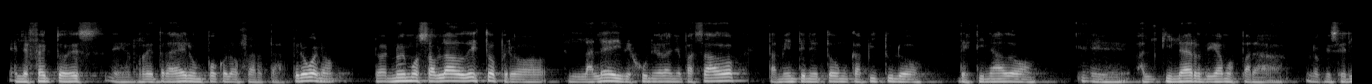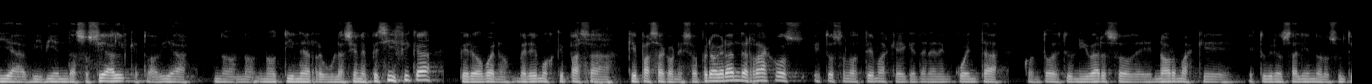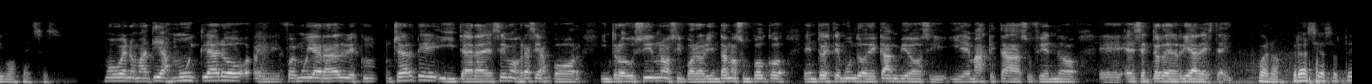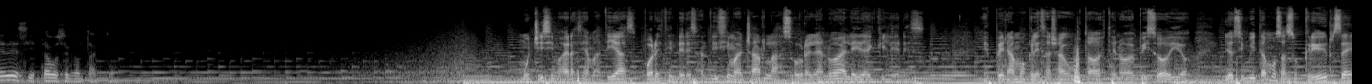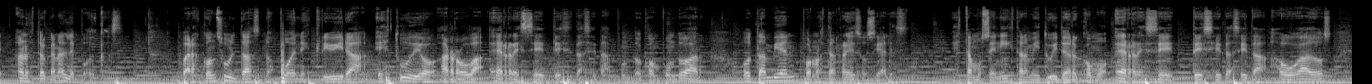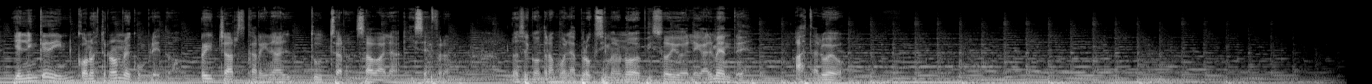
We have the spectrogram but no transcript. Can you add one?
el efecto es eh, retraer un poco la oferta. Pero bueno, no hemos hablado de esto, pero la ley de junio del año pasado también tiene todo un capítulo destinado eh, alquiler, digamos, para lo que sería vivienda social, que todavía no, tiene regulación específica, pero bueno, veremos qué pasa, qué pasa con eso. Pero a grandes rasgos, estos son los temas que hay que tener en cuenta con todo este universo de normas que estuvieron saliendo en los últimos meses. Muy bueno, Matías, muy claro. Eh, fue muy agradable escucharte y te agradecemos. Gracias por introducirnos y por orientarnos un poco en todo este mundo de cambios y, demás que está sufriendo eh, el sector del real estate. Bueno, gracias a ustedes y estamos en contacto. Muchísimas gracias Matías por esta interesantísima charla sobre la nueva ley de alquileres. Esperamos que les haya gustado este nuevo episodio y los invitamos a suscribirse a nuestro canal de podcast. Para consultas nos pueden escribir a estudio.rctzz.com.ar o también por nuestras redes sociales. Estamos en Instagram y Twitter como RCTZZ Abogados y en LinkedIn con nuestro nombre completo, Richards, Cardinal, Tutzer, Zavala y Sefra. Nos encontramos la próxima en un nuevo episodio de Legalmente. Hasta luego.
